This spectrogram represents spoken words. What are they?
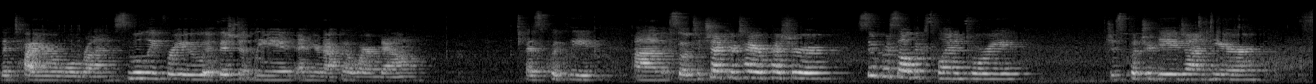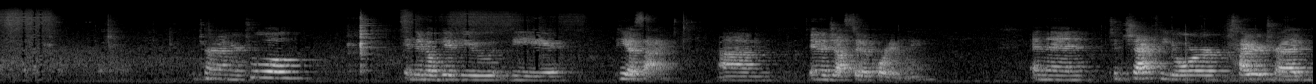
the tire will run smoothly for you, efficiently, and you're not going to wear them down as quickly. Um, so to check your tire pressure, super self-explanatory. Just put your gauge on here. Turn on your tool, and it'll give you the PSI, um, and adjust it accordingly. And then to check your tire tread,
